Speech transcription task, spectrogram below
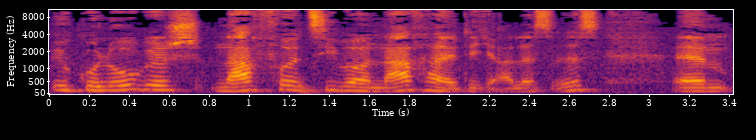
ökologisch nachvollziehbar und nachhaltig alles ist. Ähm,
